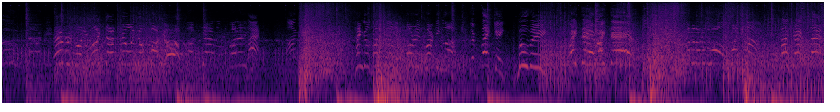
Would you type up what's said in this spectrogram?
Oh, everybody, light that building the fuck up! Fuck down, everybody! Black! I'm Tango's on building, far in parking lot! They're flanking! Moving! Right there, right there! Coming over the wall, right side! Contact left!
